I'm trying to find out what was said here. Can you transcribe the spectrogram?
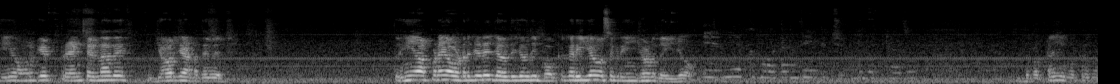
ਇਹ ਆਉਣਗੇ ਪ੍ਰਿੰਟ ਇਹਨਾਂ ਦੇ ਜਾਰਜਟ ਦੇ ਵਿੱਚ। ਤੁਸੀਂ ਆਪਣੇ ਆਰਡਰ ਜਿਹੜੇ ਜਲਦੀ ਜਲਦੀ ਬੁੱਕ ਕਰੀ ਜਾਓ ਸਕਰੀਨਸ਼ਾਟ ਦੇਈ ਜਾਓ। ਇਹ ਵੀ ਇੱਕ ਬੋਟਮ ਤੇ ਇੱਕ ਚ- ਦੁਪੱਟਾ ਜਿਹਾ। ਦੁਪੱਟਾ ਜੀ ਬੱਤੇ ਦਾ।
